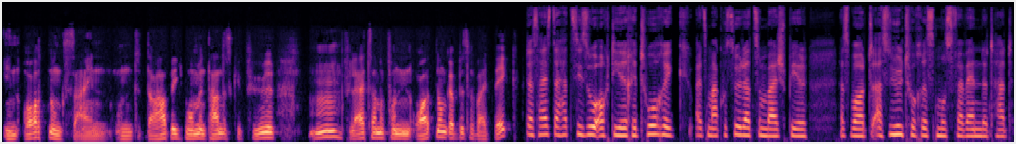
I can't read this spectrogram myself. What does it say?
in Ordnung sein. Und da habe ich momentan das Gefühl, hm, vielleicht sind wir von in Ordnung ein bisschen weit weg. Das heißt, da hat sie so auch die Rhetorik, als Markus Söder zum Beispiel das Wort Asyltourismus verwendet hat.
